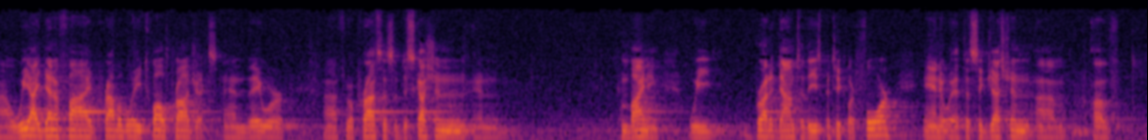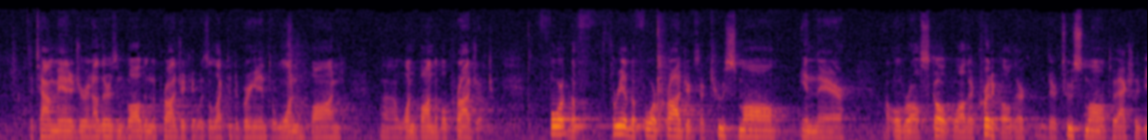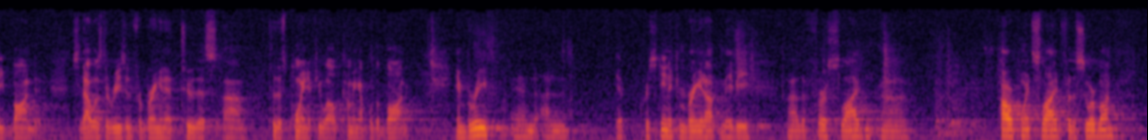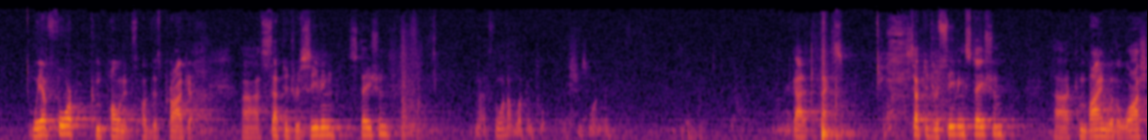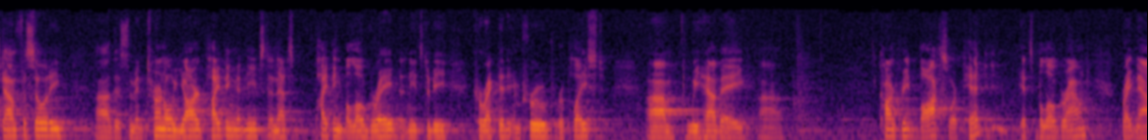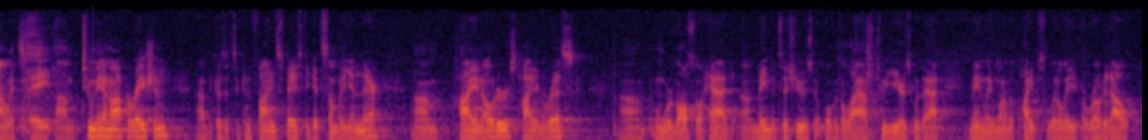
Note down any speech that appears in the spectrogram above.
Uh, We identified probably 12 projects, and they were uh, through a process of discussion and combining, we brought it down to these particular four, and it, at the suggestion um, of the town manager and others involved in the project, it was elected to bring it into one bond, uh, one bondable project. Four, the, three of the four projects are too small in their uh, overall scope. While they're critical, they're, they're too small to actually be bonded. So that was the reason for bringing it to this, um, to this point, if you will, of coming up with a bond. In brief, and if Christina can bring it up, maybe uh, the first slide, uh, PowerPoint slide for the sewer bond. We have four components of this project. Uh, Septage receiving station, that's the one I'm looking for, she's wondering. Got it, thanks. Septage receiving station, uh, combined with a washdown facility. Uh, There's some internal yard piping that needs, and that's piping below grade that needs to be corrected, improved, replaced. Um, We have a uh, concrete box or pit. It's below ground. Right now, it's a um, two-man operation uh, because it's a confined space to get somebody in there. Um, high in odors, high in risk. Um, And we've also had um, maintenance issues over the last two years with that. Mainly, one of the pipes literally eroded out,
